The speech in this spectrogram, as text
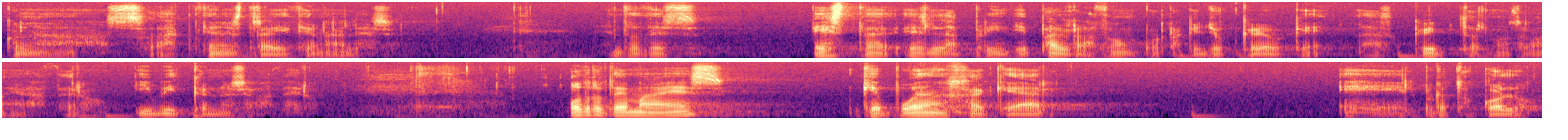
con las acciones tradicionales. Entonces, esta es la principal razón por la que yo creo que las criptos no se van a ir a cero y Bitcoin no se va a cero. Otro tema es que puedan hackear eh, el protocolo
